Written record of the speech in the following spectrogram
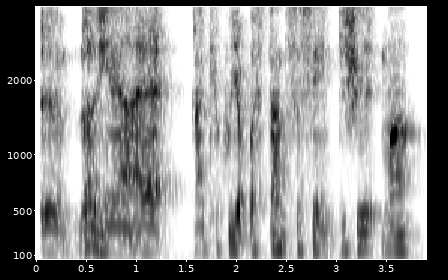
eh, la linea è anche qui abbastanza semplice, ma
